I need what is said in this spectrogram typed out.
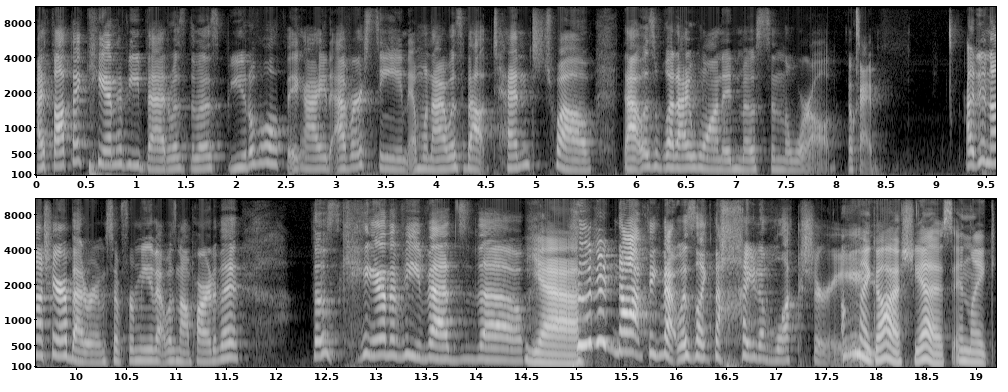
I thought that canopy bed was the most beautiful thing I had ever seen. And when I was about 10 to 12, that was what I wanted most in the world. Okay. I did not share a bedroom. So for me, that was not part of it. Those canopy beds, though. Yeah. Who did not think that was like the height of luxury? Oh my gosh, yes. And like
